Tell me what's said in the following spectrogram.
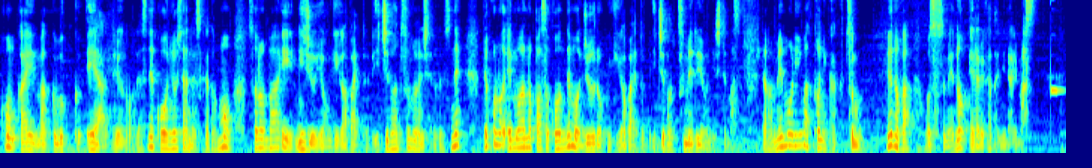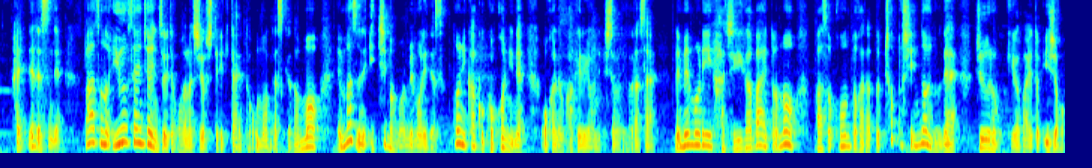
今回 MacBook Air というのをですね、購入したんですけども、その場合 24GB で一番積むようにしてるんですね。で、この M1 のパソコンでも 16GB で一番積めるようにしてます。だからメモリはとにかく積むというのがおすすめの選び方になります。はい。でですね、パーツの優先順位についてお話をしていきたいと思うんですけども、まずね、一番はメモリです。とにかくここにね、お金をかけるようにしておいてください。で、メモリ 8GB のパソコンとかだとちょっとしんどいので、16GB 以上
